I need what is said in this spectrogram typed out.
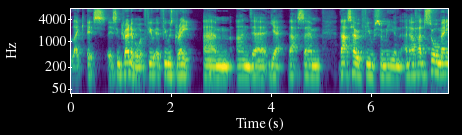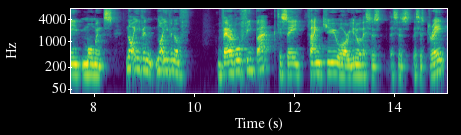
like it's it's incredible. It feel it feels great um, and uh, yeah, that's um, that's how it feels for me. And, and I've had so many moments, not even not even of verbal feedback to say thank you or you know this is this is this is great.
